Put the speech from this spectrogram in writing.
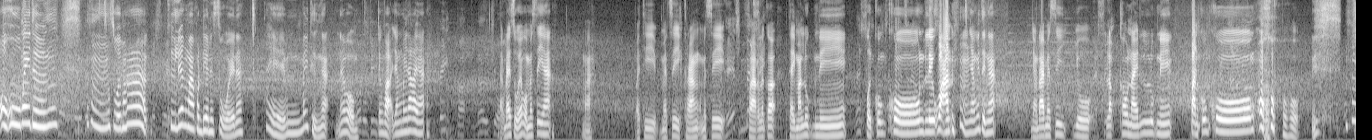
โอ้โหไม่ถึงสวยมาก คือเรื่องมาคนเดียวเนี่ยสวยนะแต่มันไม่ถึงอะนะผม จังหวะยังไม่ได้ฮะอยากได้สวยครับผมเมสซี่ฮะมา ไปที่เมสซี่อีกครั้งเมสซี่ฝากแล้วก็ไทยมาลูกนี้เปิดโค้งๆเร็วหวานอื้อหือยังไม่ถึงฮะยังได้เมสซี่อยู่แล้วเข้าในลูกนี้ ปั่นโค้งๆโอ้โหอื้อหื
